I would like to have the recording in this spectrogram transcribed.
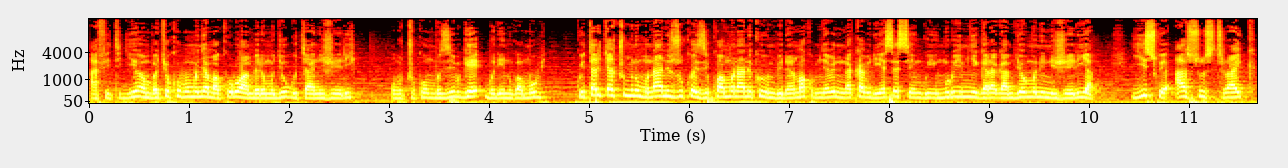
afite igihembo cyo kuba umunyamakuru wa mbere mu gihugu cya nigeria. Ubucukumbuzi bwe burindwa mubi. Ku itariki ya cumi n'umunani z'ukwezi kwa munani k'ibihumbi bibiri na makumyabiri na kabiri yasesenguye inkuru y'imyigaragambyo yo muri nigeria. Yiswe asu strike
